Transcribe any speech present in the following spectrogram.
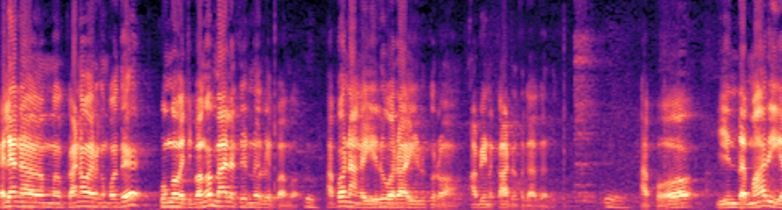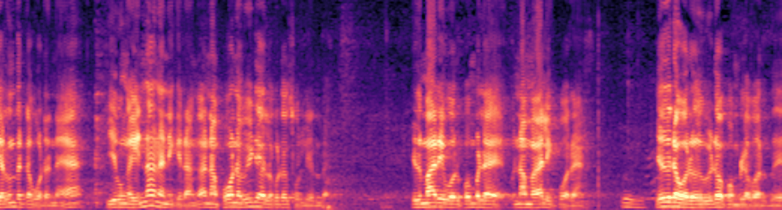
கல்யாணம் கனவு இருக்கும்போது குங்கம் வச்சுப்பாங்க மேலே திருநீர் வைப்பாங்க. அப்போ நாங்கள் இருவராக இருக்கிறோம் அப்படின்னு காட்டுறதுக்காக அது. அப்போது இந்த மாதிரி இறந்துட்ட உடனே இவங்க என்ன நினைக்கிறாங்க? நான் போன வீடியோவில் கூட சொல்லியிருந்தேன். இது மாதிரி ஒரு பொம்பளை நான் வேலைக்கு போகிறேன் ம். எதிர ஒரு விடோ பொம்பளை வருது.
